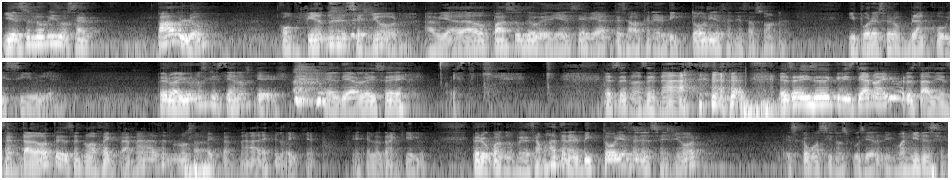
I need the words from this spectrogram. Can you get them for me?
Y eso es lo mismo, o sea, Pablo, confiando en el Señor, había dado pasos de obediencia y había empezado a tener victorias en esa zona. Y por eso era un blanco visible. Pero hay unos cristianos que el diablo dice, este, ese no hace nada. ese dice cristiano ahí, pero está bien sentadote, ese no afecta nada, ese no nos afecta nada, déjelo ahí quien, déjelo tranquilo. Pero cuando empezamos a tener victorias en el Señor, es como si nos pusieran, imagínense,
